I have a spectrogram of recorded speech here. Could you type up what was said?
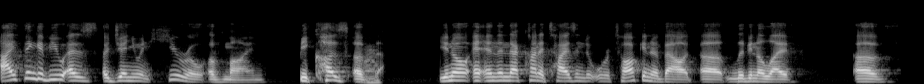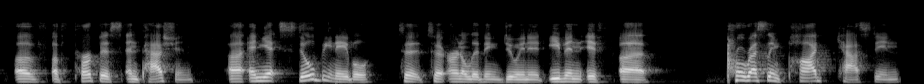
I think of you as a genuine hero of mine because of that. You know, and, and then that kind of ties into what we're talking about, uh, living a life of of of purpose and passion, uh, and yet still being able to to earn a living doing it, even if uh, pro wrestling podcasting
